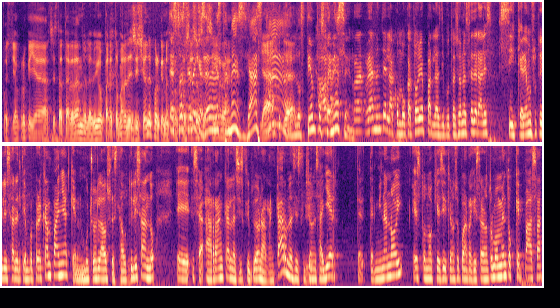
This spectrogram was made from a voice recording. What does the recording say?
Pues yo creo que ya se está tardando, le digo, para tomar decisiones porque nuestro Esto tiene que ser en este mes, ya está, los tiempos fenecen. realmente la convocatoria para las diputaciones federales, si queremos utilizar el tiempo de pre-campaña, que en muchos lados se está utilizando, eh, se arrancan las inscripciones, arrancaron las inscripciones ayer terminan hoy. Esto no quiere decir que no se puedan registrar en otro momento. ¿Qué pasa?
